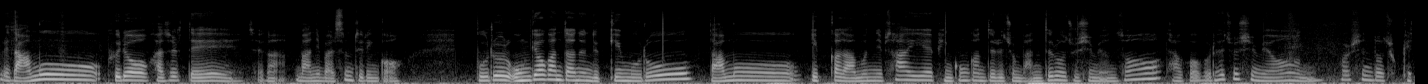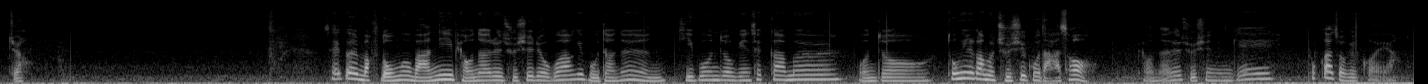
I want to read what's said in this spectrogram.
우리 나무 그려 가실 때 제가 많이 말씀드린 거 물을 옮겨간다는 느낌으로 나무 잎과 나뭇잎 사이에 빈 공간들을 좀 만들어 주시면서 작업을 해 주시면 훨씬 더 좋겠죠. 색을 막 너무 많이 변화를 주시려고 하기보다는 기본적인 색감을 먼저 통일감을 주시고 나서 변화를 주시는 게 효과적일 거예요.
